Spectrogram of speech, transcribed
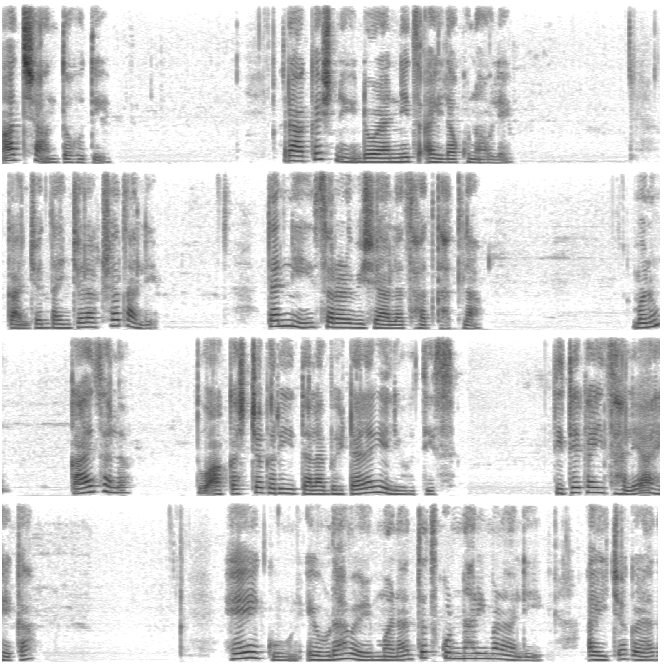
आज शांत होती. राकेशने डोळ्यांनीच आईला खुणावले. कांचनताईंच्या लक्षात आले. त्यांनी सरळ विषयालाच हात घातला. म्हणू काय झालं? तू आकाशच्या घरी त्याला भेटायला गेली होतीस. तिथे काही झाले आहे का? हे ऐकून एवढा वेळ मनातच कुडणारी म्हणाली आईच्या गळ्यात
